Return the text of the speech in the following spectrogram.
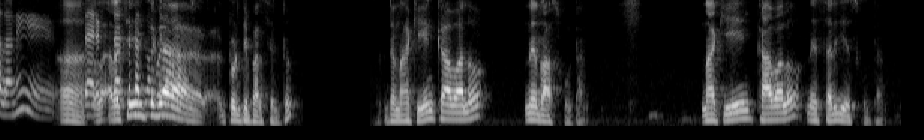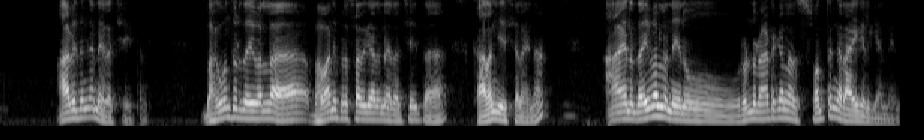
అలానే రచయితగా ట్వంటీ పర్సెంట్. అంటే నాకేం కావాలో నేను రాసుకుంటాను. నాకేం కావాలో నేను సరి చేసుకుంటాను. ఆ విధంగా నేను రచయితని. భగవంతుడి దయ వల్ల భవానీ ప్రసాద్ గారు అనే రచయిత కాలం చేశారు ఆయన. ఆయన దయ వల్ల నేను రెండు నాటకాలు సొంతంగా రాయగలిగాను నేను.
